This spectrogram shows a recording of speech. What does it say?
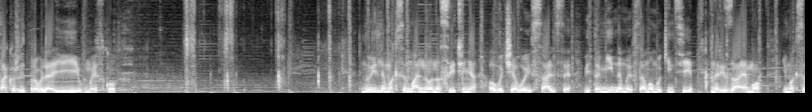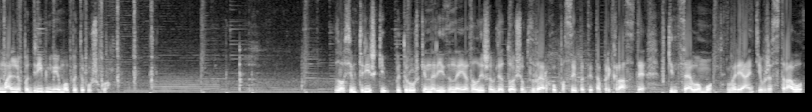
Також відправляю її в миску. Ну і для максимального насичення овочевої сальси вітамінами в самому кінці нарізаємо і максимально подрібнюємо петрушку. Зовсім трішки петрушки нарізаної я залишив для того, щоб зверху посипати та прикрасити в кінцевому варіанті вже страву.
